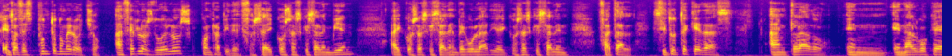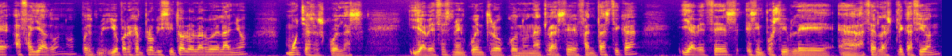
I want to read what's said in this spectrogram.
Entonces, punto número 8, hacer los duelos con rapidez. O sea, hay cosas que salen bien, hay cosas que salen regular y hay cosas que salen fatal. Si tú te quedas anclado en, en algo que ha fallado, ¿no? pues yo, por ejemplo, visito a lo largo del año muchas escuelas y a veces me encuentro con una clase fantástica y a veces es imposible eh, hacer la explicación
